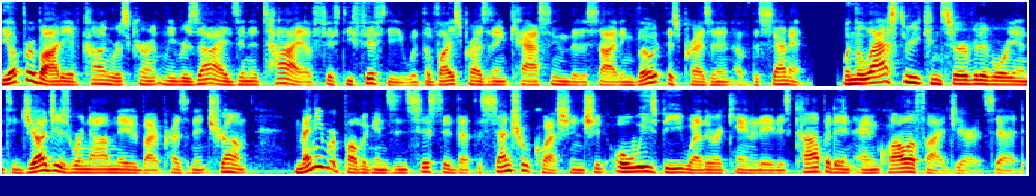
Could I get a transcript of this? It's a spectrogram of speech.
the upper body of Congress currently resides in a tie of 50 50, with the vice president casting the deciding vote as president of the Senate. When the last three conservative oriented judges were nominated by President Trump, many Republicans insisted that the central question should always be whether a candidate is competent and qualified, Jarrett said.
